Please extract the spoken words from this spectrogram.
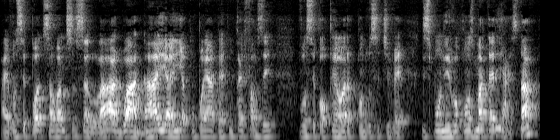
Aí você pode salvar no seu celular, guardar e aí acompanhar a técnica e fazer você qualquer hora quando você estiver disponível com os materiais, tá?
